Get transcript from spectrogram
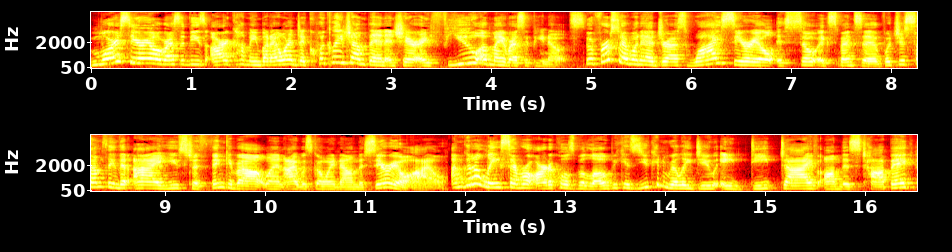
More cereal recipes are coming, but I wanted to quickly jump in and share a few of my recipe notes. But first I want to address why cereal is so expensive, which is something that I used to think about when I was going down the cereal aisle. I'm going to link several articles below because you can really do a deep dive on this topic,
